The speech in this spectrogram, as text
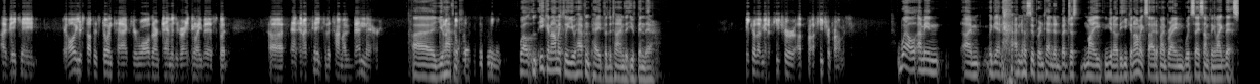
I vacate. You know, all your stuff is still intact. Your walls aren't damaged or anything like this, but uh, and, and I've paid for the time I've been there. Uh, you haven't. still paying the agreement Well, economically, you haven't paid for the time that you've been there. because I've made a future a, a future promise. Well, I mean, I'm again, I'm no superintendent, but just my, you know, the economic side of my brain would say something like this:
